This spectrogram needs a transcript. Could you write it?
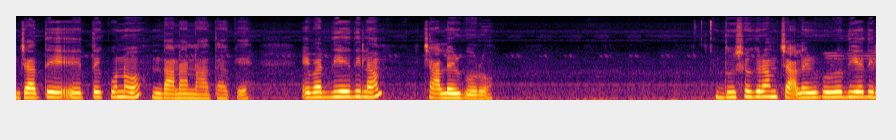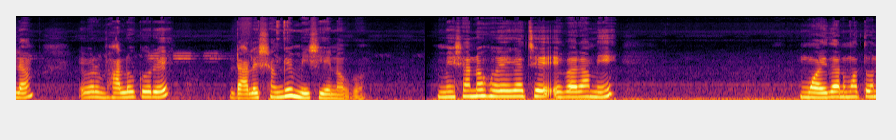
যাতে এতে কোনো দানা না থাকে। এবার দিয়ে দিলাম চালের গুঁড়ো। দুশো গ্রাম চালের গুঁড়ো দিয়ে দিলাম। এবার ভালো করে ডালের সঙ্গে মিশিয়ে নেব। মেশানো হয়ে গেছে। এবার আমি ময়দার মতন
